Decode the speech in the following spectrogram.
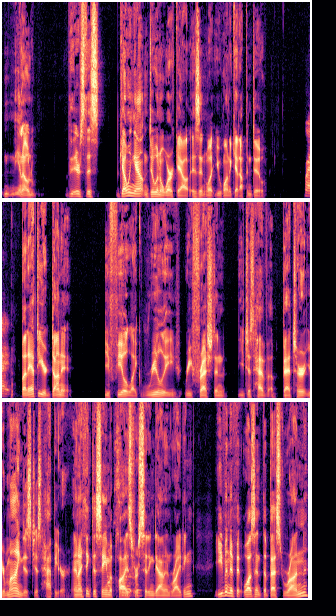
You know, there's this going out and doing a workout isn't what you want to get up and do. Right. But after you're done it, you feel like really refreshed and you just have a better your mind is just happier. And I think the same applies for sitting down and writing. Even if it wasn't the best run,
